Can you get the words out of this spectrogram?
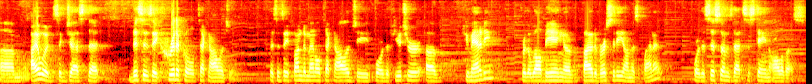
um, I would suggest that this is a critical technology. This is a fundamental technology for the future of humanity, for the well-being of biodiversity on this planet, for the systems that sustain all of us.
